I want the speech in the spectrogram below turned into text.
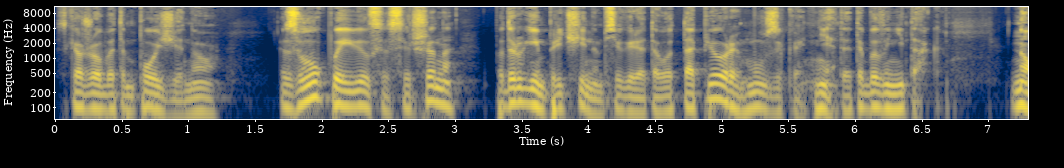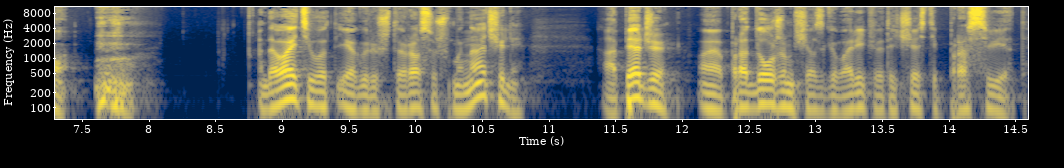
скажу об этом позже, но звук появился совершенно по другим причинам. Все говорят, а вот топеры, музыка. Нет, это было не так. Но давайте вот я говорю, что раз уж мы начали, опять же, э, продолжим сейчас говорить в этой части про свет.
